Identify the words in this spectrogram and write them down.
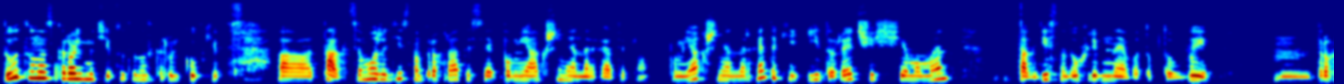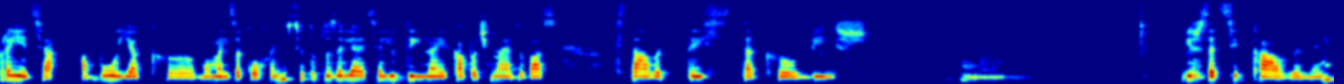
Тут у нас король мечів, тут у нас король кубків. А, Так, це може дійсно програтися як пом'якшення енергетики. Пом'якшення енергетики, і, до речі, ще момент, так, дійсно двохрівнево. Тобто ви програється або як е, момент закоханістю, тобто з'являється людина, яка починає до вас ставитись так е, більш більш зацікавленим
